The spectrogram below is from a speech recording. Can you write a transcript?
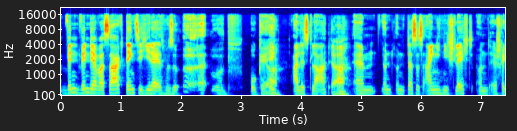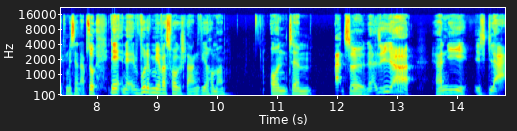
wenn, wenn der was sagt, denkt sich jeder erstmal so, äh, äh, okay, Ja. alles klar. Ja. Ähm, und, und das ist eigentlich nicht schlecht und er schreckt ein bisschen ab. So, der, der wurde mir was vorgeschlagen, wie auch immer. Und, ähm, Atze, na sicher, ja, nee, ist klar.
